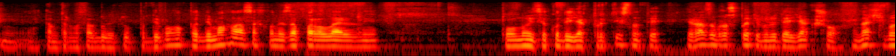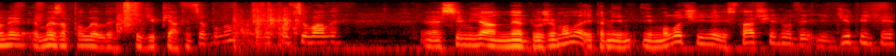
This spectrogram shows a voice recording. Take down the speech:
Е, Там термостат буде тут по, димо, по димогазах, вони запаралельні. Планується, куди як притиснути. І разом розпитимо людей, як що. Значить, вони, ми запалили, тоді п'ятниця була, ми працювали. Е, Сім'я не дуже мала, і там і, і молодші є, і старші люди, і діти є.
